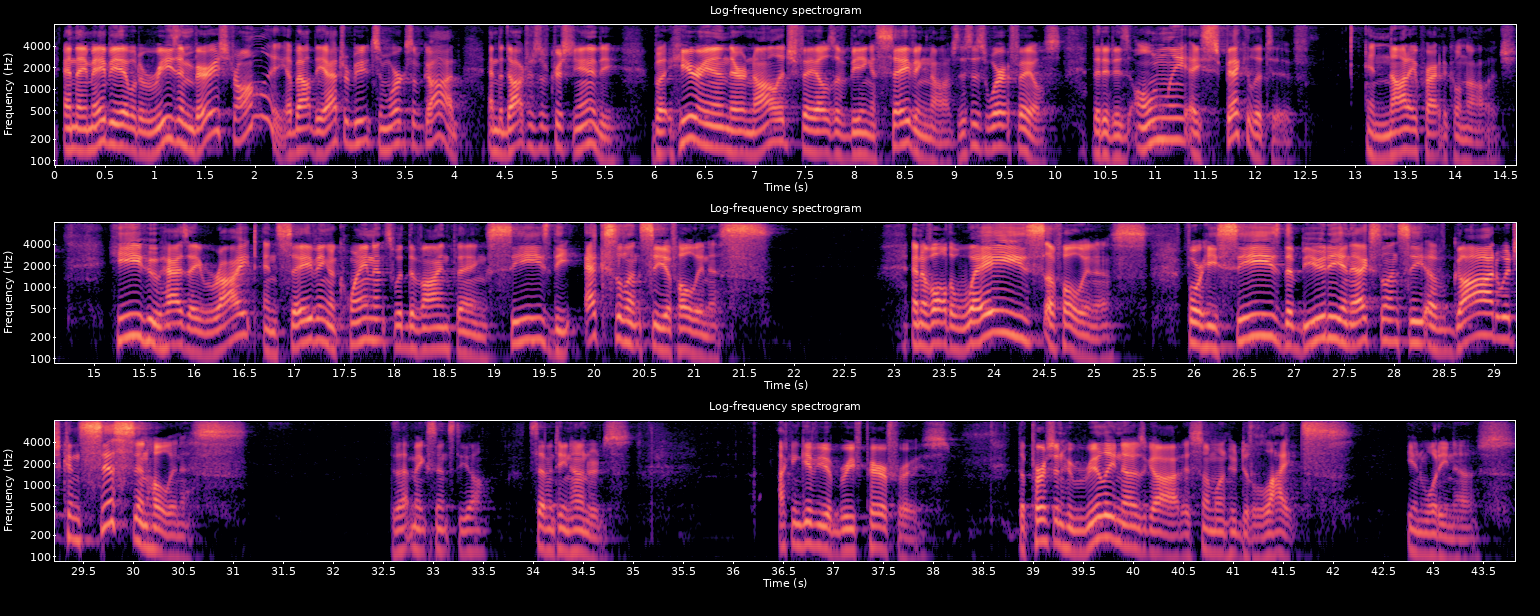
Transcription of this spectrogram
And they may be able to reason very strongly about the attributes and works of God and the doctrines of Christianity. But herein their knowledge fails of being a saving knowledge. This is where it fails, that it is only a speculative and not a practical knowledge. He who has a right and saving acquaintance with divine things sees the excellency of holiness and of all the ways of holiness, for he sees the beauty and excellency of God which consists in holiness. Does that make sense to y'all? 1700s. I can give you a brief paraphrase. The person who really knows God is someone who delights in what he knows.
